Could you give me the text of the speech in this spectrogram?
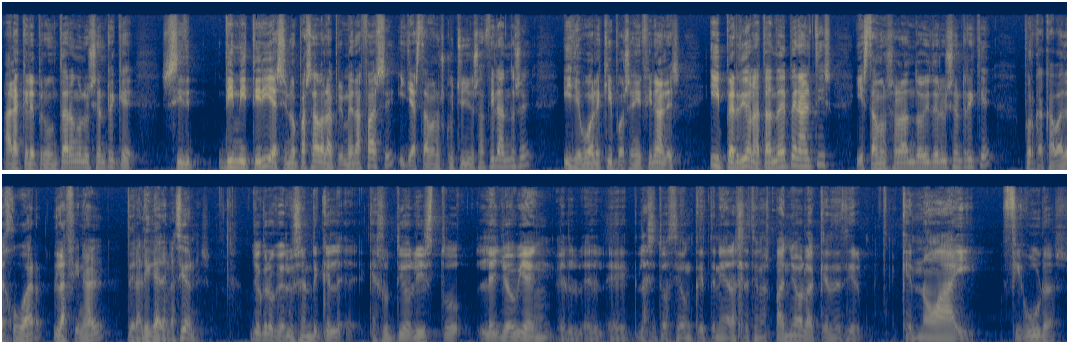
a la que le preguntaron a Luis Enrique si dimitiría si no pasaba la primera fase, y ya estaban los cuchillos afilándose, y llevó al equipo a semifinales y perdió en la tanda de penaltis, y estamos hablando hoy de Luis Enrique porque acaba de jugar la final de la Liga de Naciones. Yo creo que Luis Enrique, que es un tío listo, leyó bien el- el- eh, la situación que tenía la selección española, que es decir, que no hay figuras.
